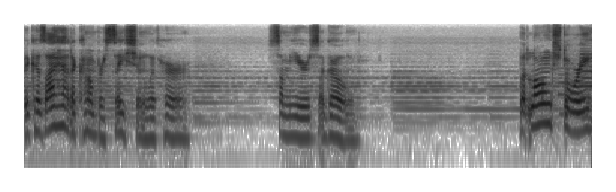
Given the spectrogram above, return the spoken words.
Because I had a conversation with her some years ago. But long story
